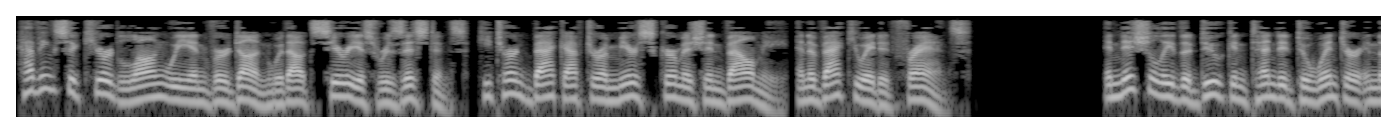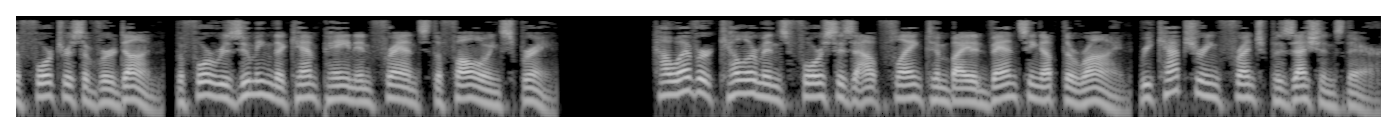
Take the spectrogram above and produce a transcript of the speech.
Having secured Longwy and Verdun without serious resistance, he turned back after a mere skirmish in Valmy, and evacuated France. Initially the Duke intended to winter in the fortress of Verdun, before resuming the campaign in France the following spring. However Kellermann's forces outflanked him by advancing up the Rhine, recapturing French possessions there.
